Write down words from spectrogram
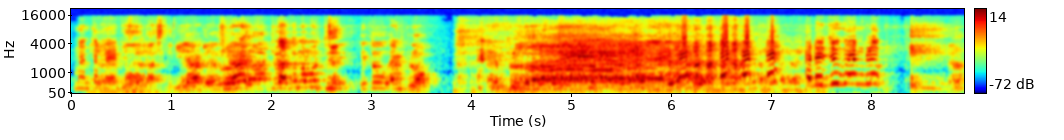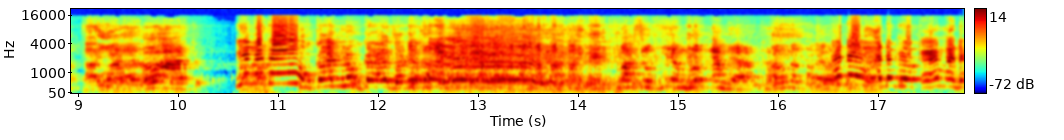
mantep ya. Oh pasti. Ya, sebenarnya kita tuh nemu di itu M Block. Eh, ada juga yang blok. Ah iya. Oh, ada. Ya nggak tahu. Bukan lu, bukan aja kan. Maksudmu yang blok M ya? Tahu nggak tahu M? Ada ada blok M, ada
